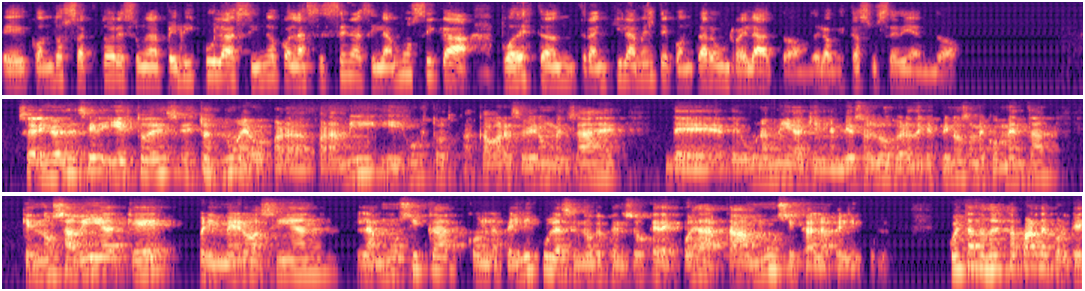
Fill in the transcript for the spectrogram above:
eh, con dos actores en una película, sino con las escenas y la música podés tan tranquilamente contar un relato de lo que está sucediendo. Sergio, es decir, y esto es, esto es nuevo para, para mí y justo acabo de recibir un mensaje de, de una amiga a quien le envió salud, Verónica Espinosa, me comenta que no sabía que primero hacían la música con la película, sino que pensó que después adaptaban música a la película. Cuéntanos de esta parte porque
